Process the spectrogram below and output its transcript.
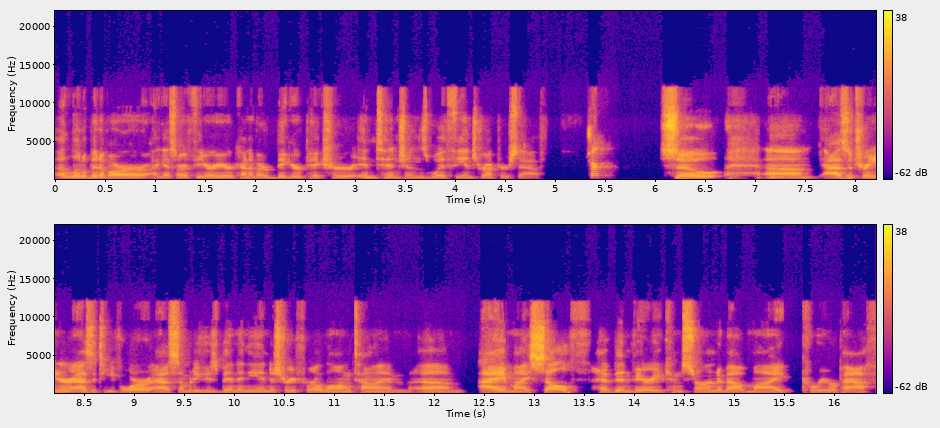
a little bit of our i guess our theory or kind of our bigger picture intentions with the instructor staff Sure. so, um, as a trainer, as a T4, as somebody who's been in the industry for a long time, um, I myself have been very concerned about my career path.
